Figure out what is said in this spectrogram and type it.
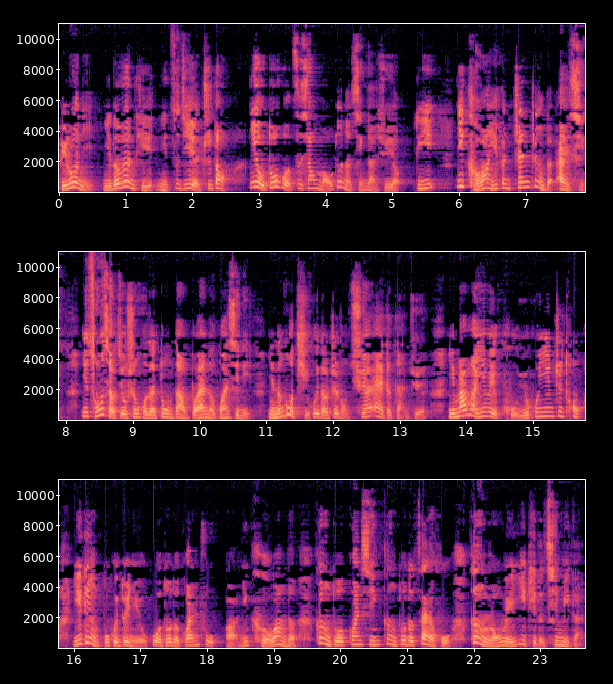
比如你，你的问题你自己也知道，你有多过自相矛盾的情感需要。第一，你渴望一份真正的爱情。你从小就生活在动荡不安的关系里，你能够体会到这种缺爱的感觉。你妈妈因为苦于婚姻之痛，一定不会对你有过多的关注啊！你渴望的更多关心、更多的在乎、更融为一体的亲密感。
